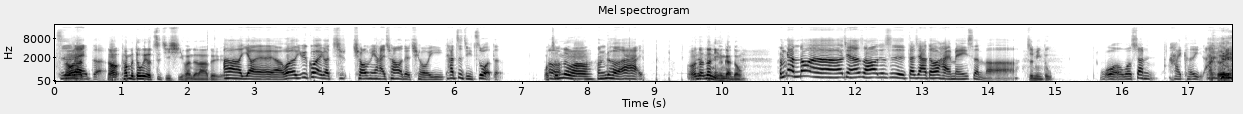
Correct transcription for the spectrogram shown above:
之类的。然后他们都会有自己喜欢的啦啦队员啊，有有有，我遇过一个球球迷还穿我的球衣，他自己做的。哦，真的吗？很可爱。哦，那那你很感动。很感动啊，而且那时候就是大家都还没什么知名度，我我算还可以啦，可以，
